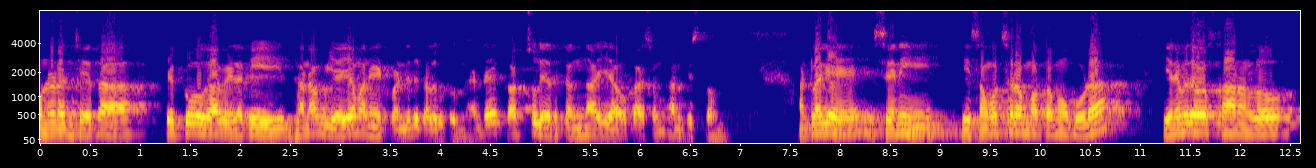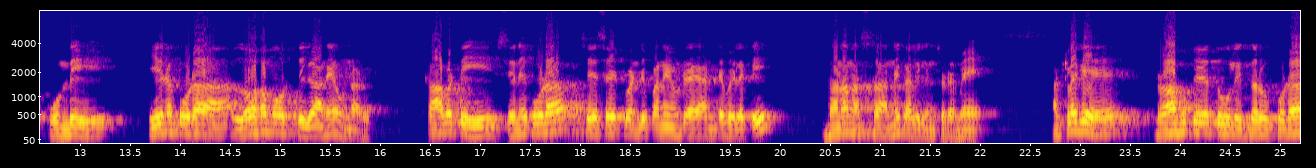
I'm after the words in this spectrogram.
ఉండడం చేత ఎక్కువగా వీళ్ళకి ధన వ్యయం అనేటువంటిది కలుగుతుంది. అంటే ఖర్చులు అధికంగా అయ్యే అవకాశం కనిపిస్తుంది. అట్లాగే శని ఈ సంవత్సరం మొత్తము కూడా ఎనిమిదవ స్థానంలో ఉండి ఈయన కూడా లోహమూర్తిగానే ఉన్నాడు. కాబట్టి శని కూడా చేసేటువంటి పని ఏమిటంటే అంటే వీళ్ళకి ధన నష్టాన్ని కలిగించడమే. అట్లాగే రాహుకేతువులు ఇద్దరూ కూడా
